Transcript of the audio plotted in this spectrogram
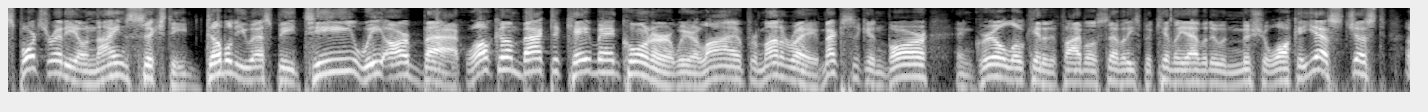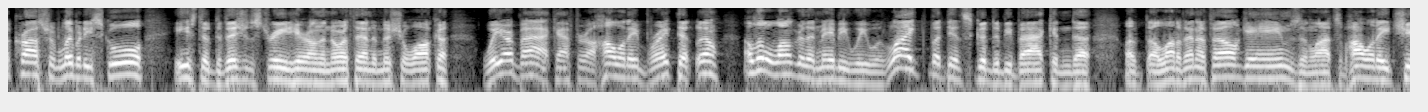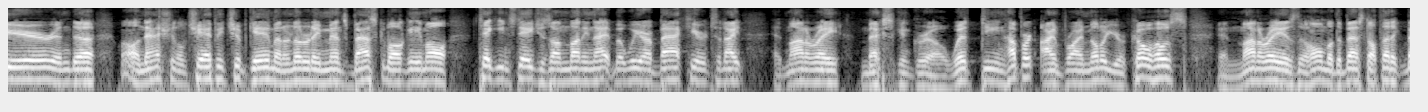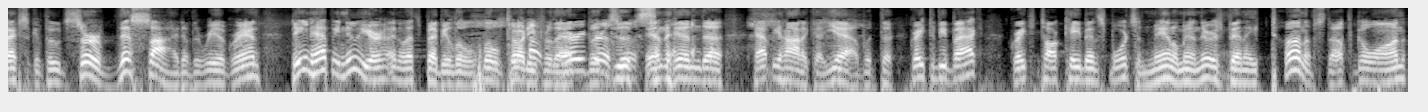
Sports Radio 960 WSBT. We are back. Welcome back to Caveman Corner. We are live from Monterey Mexican Bar and Grill located at 507 East McKinley Avenue in Mishawaka. Yes, just across from Liberty School, east of Division Street here on the north end of Mishawaka. We are back after a holiday break that, well, a little longer than maybe we would like, but it's good to be back and uh, a, lot of NFL games and lots of holiday cheer and, uh, well, a national championship game and a Notre Dame men's basketball game all taking stages on Monday night. But we are back here tonight at Monterey Mexican Grill. With Dean Huppert, I'm Brian Miller, your co-host, and Monterey is the home of the best authentic Mexican food served this side of the Rio Grande. Dean, Happy New Year! I know that's maybe a little little tardy for that, Merry but Christmas. Uh, and and uh, Happy Hanukkah. Yeah, but uh, great to be back. Great to talk Cavemen sports, and man, oh man, there has been a ton of stuff go on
